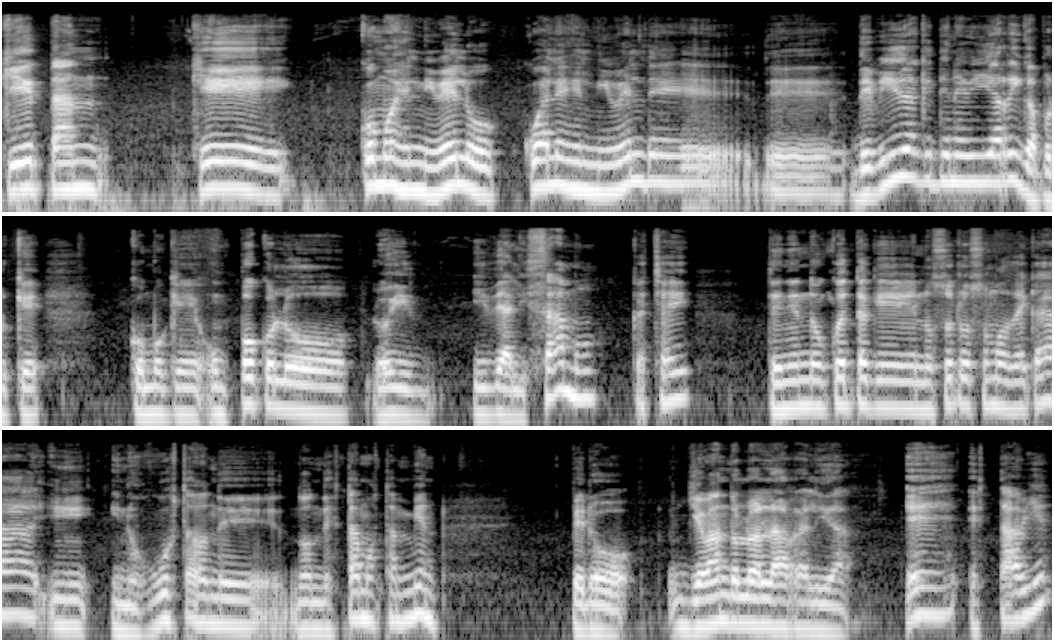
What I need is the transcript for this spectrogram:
¿qué tan, qué, cómo es el nivel o cuál es el nivel de, de, de vida que tiene Villarrica? Porque como que un poco lo, lo idealizamos, ¿cachai? Teniendo en cuenta que nosotros somos de acá y, y nos gusta donde, donde estamos también, pero llevándolo a la realidad, ¿es- ¿está bien?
